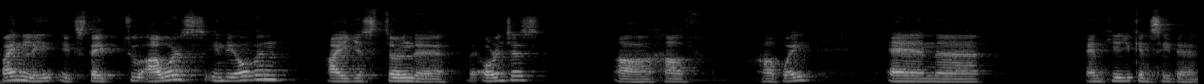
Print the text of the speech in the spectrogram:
Finally, it stayed two hours in the oven. I just turned the, the oranges uh, half halfway, and uh, and here you can see the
